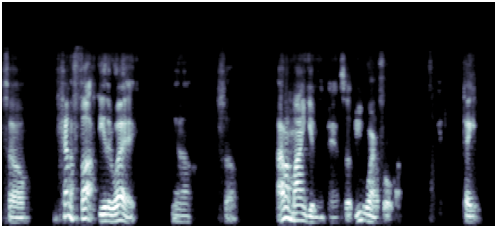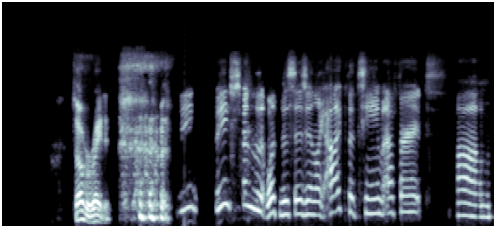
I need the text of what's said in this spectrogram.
so you kind of fucked either way, you know. So I don't mind giving the pants up. You wear them for a while. Take it. It's overrated. We we spend what decision like I like the team effort. Um,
